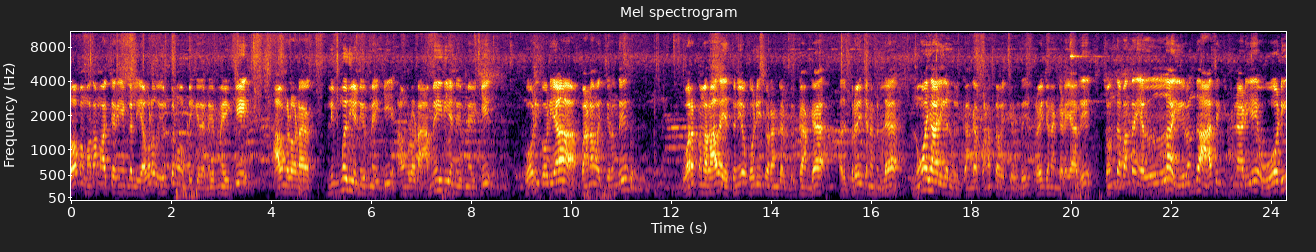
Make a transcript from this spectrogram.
லோப மதம் ஆச்சரியங்கள் எவ்வளவு இருக்கணும் அப்படிங்கிறத நிர்ணயிக்கு அவங்களோட நிம்மதியை நிர்ணயிக்கு அவங்களோட அமைதியை நிர்ணயிக்கு கோடி கோடியாக பணம் வச்சிருந்து உறக்கம் வராத எத்தனையோ கோடீஸ்வரங்கள் இருக்காங்க. அது பிரயோஜனம் இல்லை. நோயாளிகள் இருக்காங்க. பணத்தை வச்சிருந்து பிரயோஜனம் கிடையாது. சொந்த பந்தம் எல்லாம் இருந்து ஆசைக்கு பின்னாடியே ஓடி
